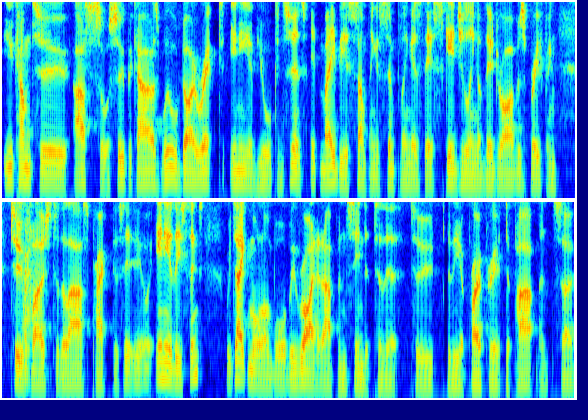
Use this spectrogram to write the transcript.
you come to us or supercars, we'll direct any of your concerns. It may be something as simple as their scheduling of their driver's briefing too close to the last practice. It, it, any of these things, we take them all on board. We write it up and send it to the to to the appropriate department. So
